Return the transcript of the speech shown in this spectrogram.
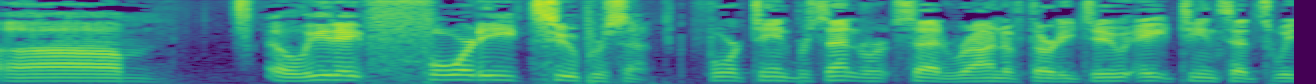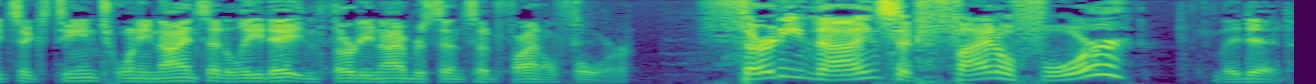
Um, Elite Eight, 42%. 14% said round of 32, 18 said Sweet 16, 29 said Elite 8, and 39% said Final Four. 39 said Final Four? They did.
